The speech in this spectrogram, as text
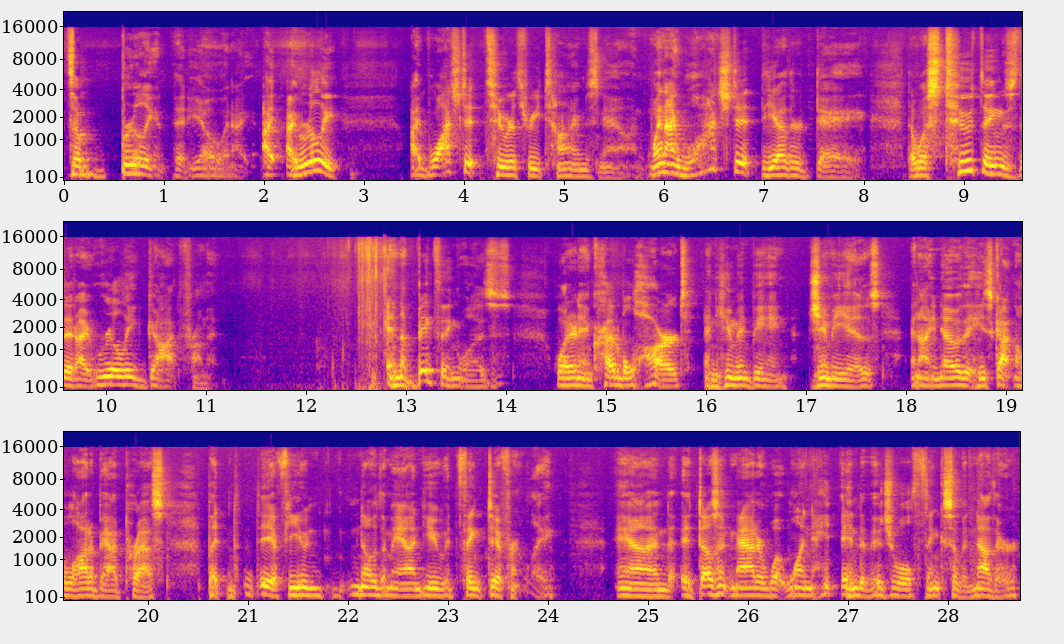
It's a brilliant video, and I, I, I, really, I've watched it two or three times now. When I watched it the other day, there was two things that I really got from it. And the big thing was what an incredible heart and human being Jimmy is. And I know that he's gotten a lot of bad press, but if you know the man, you would think differently. And it doesn't matter what one individual thinks of another,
